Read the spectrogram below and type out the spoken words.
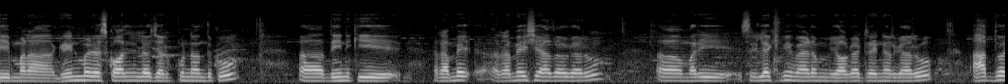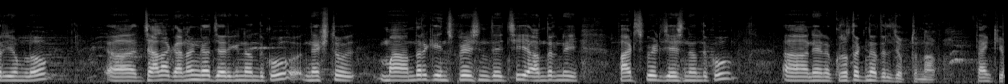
ఈ మన గ్రీన్ మెడల్స్ కాలనీలో జరుపుకున్నందుకు దీనికి రమే రమేష్ యాదవ్ గారు మరి శ్రీలక్ష్మి మేడం యోగా ట్రైనర్ గారు ఆధ్వర్యంలో చాలా ఘనంగా జరిగినందుకు నెక్స్ట్ మా అందరికీ ఇన్స్పిరేషన్ తెచ్చి అందరినీ పార్టిసిపేట్ చేసినందుకు నేను కృతజ్ఞతలు చెప్తున్నాను థ్యాంక్ యూ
